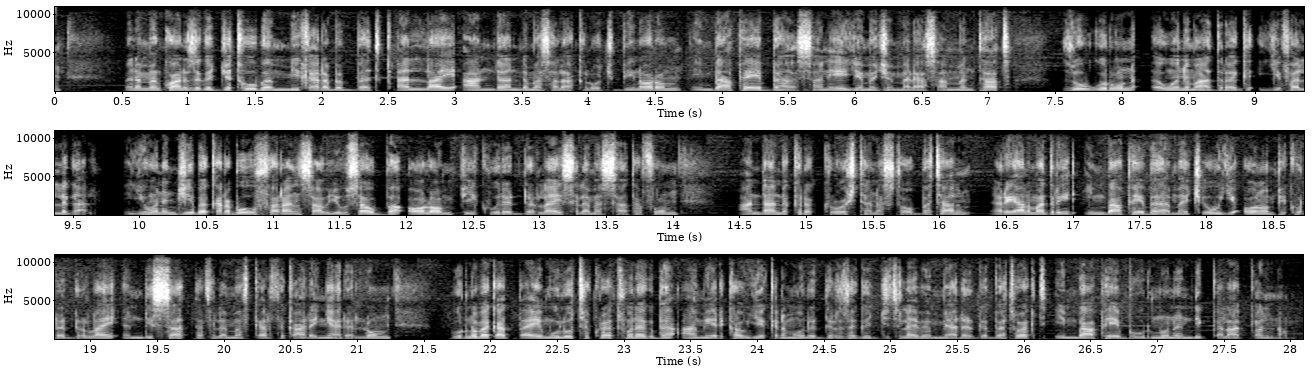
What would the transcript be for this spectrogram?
ምንም እንኳን ዝግጅቱ በሚቀርብበት ቀን ላይ አንዳንድ መሰናክሎች ቢኖርም ኤምባፔ በሰኔ የመጀመሪያ ሳምንታት ዝውውሩን እውን ማድረግ ይፈልጋል። ይሁን እንጂ በቅርቡ ፈረንሳዊው ሰው በኦሎምፒክ ውድድር ላይ ስለመሳተፉ አንዳንድ ክርክሮች ተነስተውበታል። ሪያል ማድሪድ ኢምባፔ በመጪው የኦሎምፒክ ውድድር ላይ እንዲሳተፍ ለመፍቀድ ፍቃደኛ አይደሉም። ቡድኑ በቀጣይ ሙሉ ትኩረቱን በአሜሪካው የቅድመ ውድድር ዝግጅት ላይ በሚያደርግበት ወቅት ኢምባፔ ቡድኑን እንዲቀላቀል ነው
